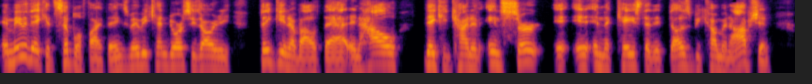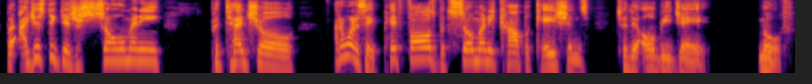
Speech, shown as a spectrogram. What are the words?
and maybe they could simplify things. Maybe Ken Dorsey's already thinking about that and how they could kind of insert in, in the case that it does become an option. But I just think there's just so many potential, I don't want to say pitfalls, but so many complications to the OBJ move.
